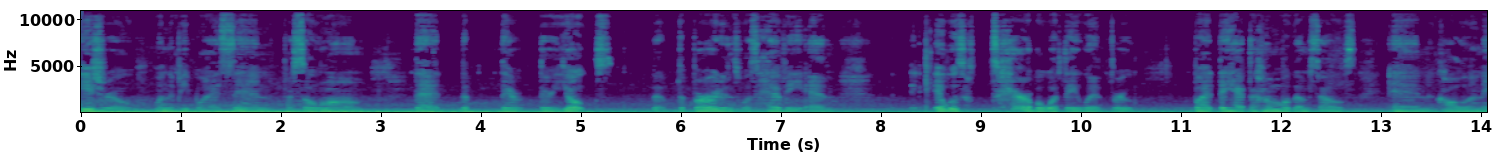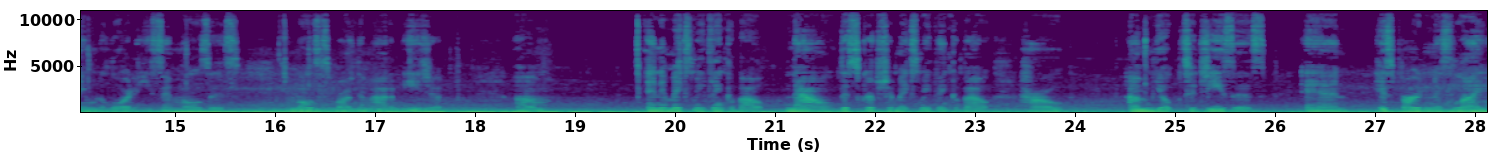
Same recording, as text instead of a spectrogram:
Israel when the people had sinned for so long that the their their yokes, the, the burdens was heavy and it was terrible what they went through. But they had to humble themselves and call on the name of the Lord. And he sent Moses. And Moses brought them out of Egypt. Um, and it makes me think about now, this scripture makes me think about how I'm yoked to Jesus and his burden is light.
